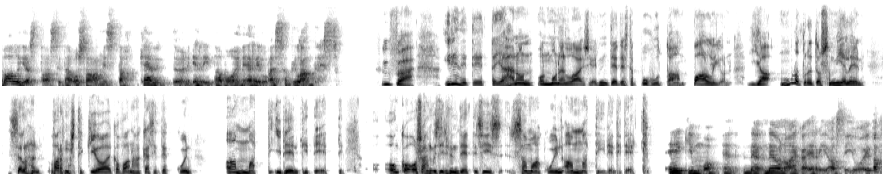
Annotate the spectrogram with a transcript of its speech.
valjastaa sitä osaamista käyttöön eri tavoin erilaisissa tilanteissa. Hyvä. Identiteettejähän on, on monenlaisia. Identiteeteistä puhutaan paljon. Ja mulla tuli tuossa mieleen sellainen varmastikin jo aika vanha käsite kuin ammattiidentiteetti. Onko osaamisidentiteetti siis sama kuin ammattiidentiteetti? Ei Kimmo, ne, ne on aika eri asioita.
